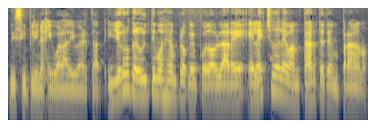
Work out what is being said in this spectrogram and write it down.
disciplina igual a libertad. Y yo creo que el último ejemplo que puedo hablar es el hecho de levantarte temprano.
